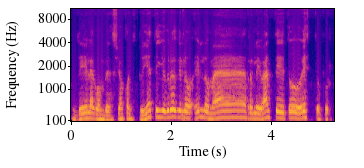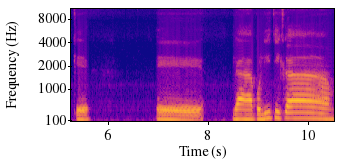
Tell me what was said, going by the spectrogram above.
de la convención constituyente. Y yo creo que lo, es lo más relevante de todo esto porque eh, la política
